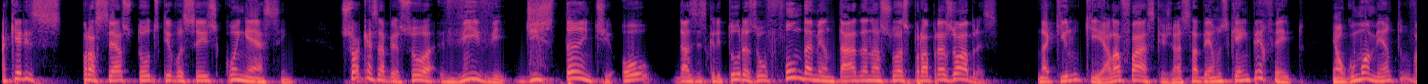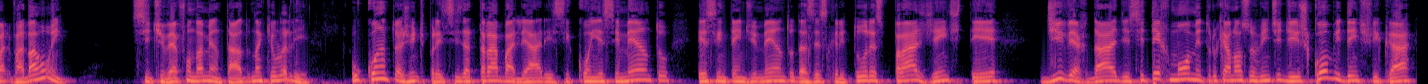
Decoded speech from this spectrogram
aqueles processos todos que vocês conhecem. Só que essa pessoa vive distante ou das escrituras ou fundamentada nas suas próprias obras, naquilo que ela faz, que já sabemos que é imperfeito. Em algum momento vai, vai dar ruim, se tiver fundamentado naquilo ali o quanto a gente precisa trabalhar esse conhecimento, esse entendimento das escrituras para a gente ter de verdade esse termômetro que a nossa ouvinte diz, como identificar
